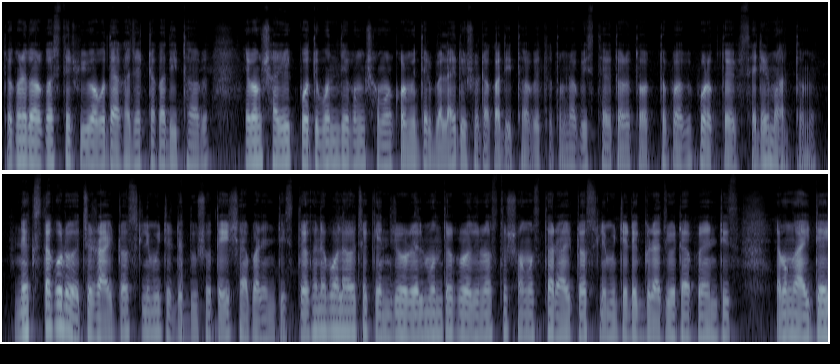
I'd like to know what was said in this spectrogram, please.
তো এখানে দরখাস্তের ফি বাবদ এক হাজার টাকা দিতে হবে এবং শারীরিক প্রতিবন্ধী এবং সমরকর্মীদের বেলায় দুশো টাকা দিতে হবে। তো তোমরা বিস্তারিত তথ্য পাবে উপরোক্ত ওয়েবসাইটের মাধ্যমে। নেক্সট তাকে রয়েছে রাইটস লিমিটেডে দুশো তেইশ অ্যাপারেন্টিস তো এখানে বলা হয়েছে কেন্দ্রীয় রেল মন্ত্রকের অধীনস্থ সংস্থা রাইটস লিমিটেডে গ্র্যাজুয়েট অ্যাপারেন্টিস এবং আইটিআই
